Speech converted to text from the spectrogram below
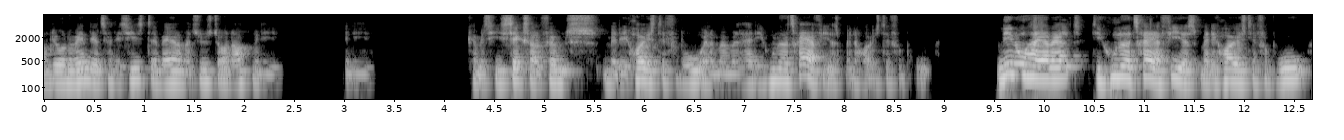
om det var nødvendigt at tage det sidste med, eller man synes, det var nok med de, med de kan man sige, 96 med det højeste forbrug, eller man vil have de 183 med det højeste forbrug. Lige nu har jeg valgt de 183 med det højeste forbrug,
